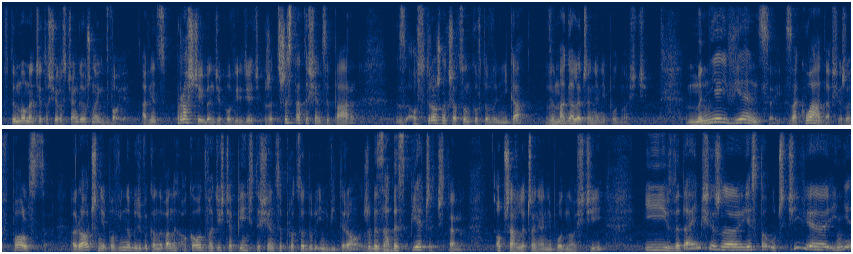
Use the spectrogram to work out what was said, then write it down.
w tym momencie to się rozciąga już na ich dwoje. A więc prościej będzie powiedzieć, że 300 tysięcy par z ostrożnych szacunków to wynika, wymaga leczenia niepłodności. Mniej więcej zakłada się, że w Polsce rocznie powinno być wykonywanych około 25 tysięcy procedur in vitro, żeby zabezpieczyć ten obszar leczenia niepłodności. I wydaje mi się, że jest to uczciwie i nie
